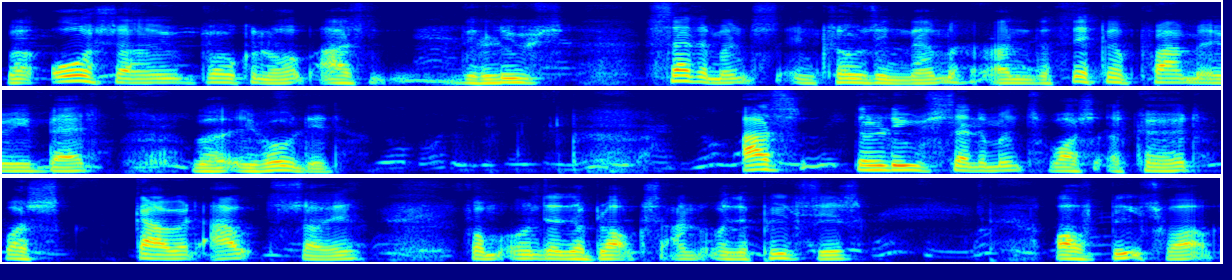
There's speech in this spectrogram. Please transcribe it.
were also broken up as the loose sediments enclosing them and the thicker primary bed were eroded. As the loose sediment was occurred was scoured out sorry, from under the blocks and other pieces of beach rock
